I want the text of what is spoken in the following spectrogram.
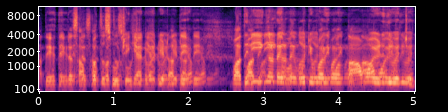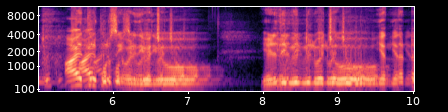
അദ്ദേഹത്തിന്റെ സമ്പത്ത് സൂക്ഷിക്കാൻ വേണ്ടിയിട്ട് അദ്ദേഹം ബദരീങ്ങളുടെ മുന്നൂറ്റി പതിമൂന്ന് നാമോ എഴുതി വെച്ചു. ആയത്തിൽ കുറിച്ചും എഴുതി വെച്ചു. എഴുതി വീട്ടിൽ വെച്ചു. എന്നിട്ട്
